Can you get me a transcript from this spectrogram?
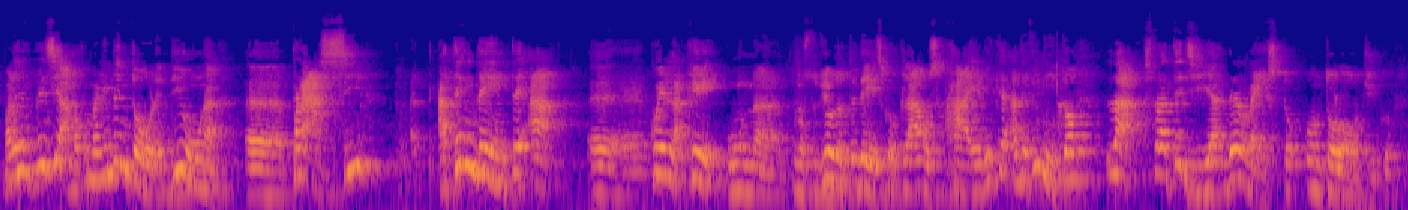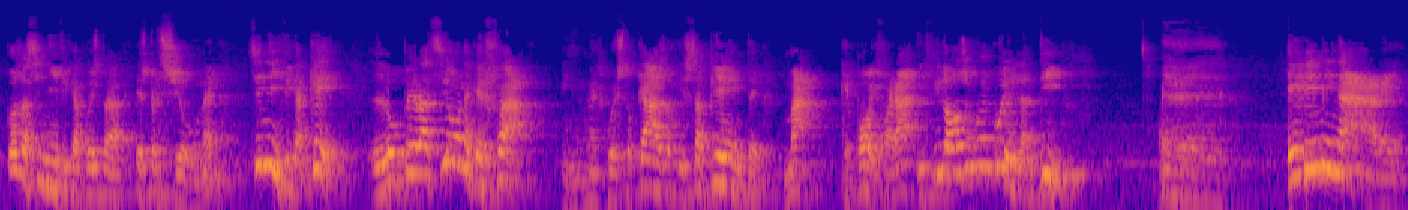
ma lo pensiamo come l'inventore di una eh, prassi attendente a eh, quella che un, uno studioso tedesco, Klaus Heyrich, ha definito la strategia del resto ontologico. Cosa significa questa espressione? Significa che l'operazione che fa, in questo caso il sapiente, ma che poi farà il filosofo, è quella di eh, eliminare,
